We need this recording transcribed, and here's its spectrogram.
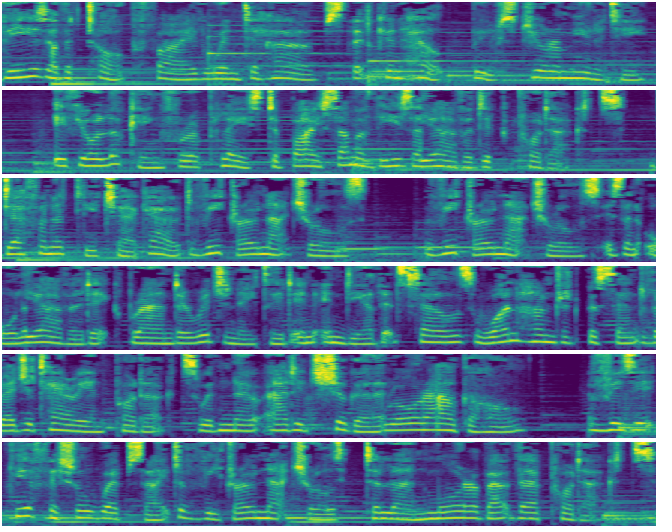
These are the top 5 winter herbs that can help boost your immunity. If you're looking for a place to buy some of these Ayurvedic products, definitely check out Vitro Naturals. Vitro Naturals is an all Ayurvedic brand originated in India that sells 100% vegetarian products with no added sugar or alcohol. Visit the official website of Vitro Naturals to learn more about their products.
